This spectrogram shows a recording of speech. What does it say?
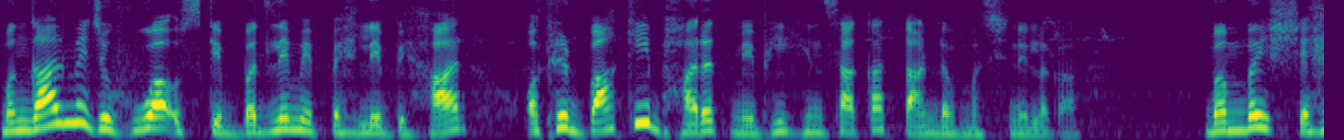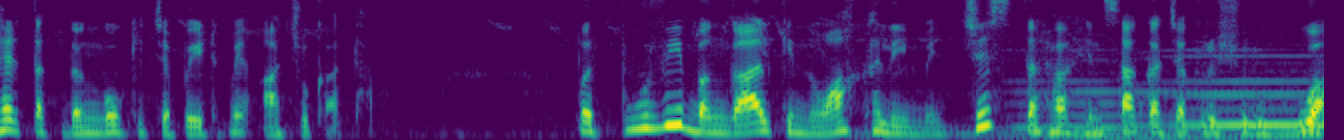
बंगाल में जो हुआ, उसके बदले में पहले बिहार और फिर बाकी भारत में भी हिंसा का तांडव मचने लगा। बंबई शहर तक दंगों की चपेट में आ चुका था। पर पूर्वी बंगाल के नोआखली में जिस तरह हिंसा का चक्र शुरू हुआ,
